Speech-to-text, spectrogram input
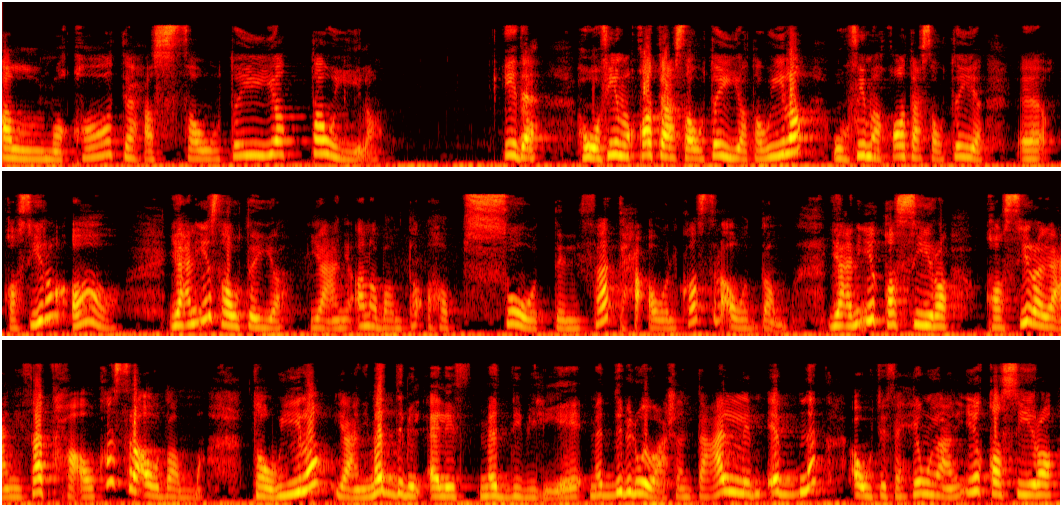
المقاطع الصوتية الطويلة. إيه ده؟ هو في مقاطع صوتية طويلة وفي مقاطع صوتية آه، قصيرة؟ آه. يعني إيه صوتية؟ يعني أنا بنطقها بصوت الفتح أو الكسر أو الضم. يعني إيه قصيرة؟ قصيرة يعني فتحة أو كسره أو ضمه طويلة يعني مد بالألف مد بالياء مد بالواو عشان تعلم ابنك أو تفهمه يعني إيه قصيرة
